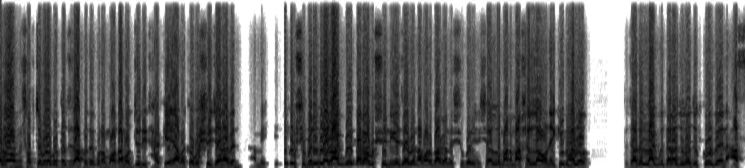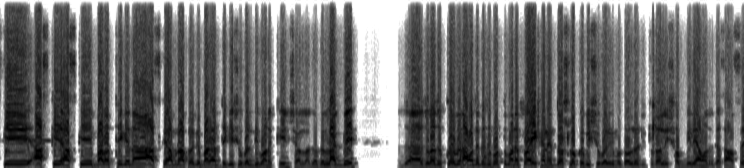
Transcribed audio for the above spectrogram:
এবং সবচেয়ে বড় কথা হচ্ছে আপনাদের কোনো মতামত যদি থাকে, আমাকে অবশ্যই জানাবেন। আমি এরকম সুপারিগুলো লাগবে, তারা অবশ্যই নিয়ে যাবেন। আমার বাগানের সুপারি ইনশাআল্লাহ মানে মাসাল্লাহ অনেকই ভালো। তো যাদের লাগবে তারা যোগাযোগ করবেন। আজকে আজকে আজকে বাজার থেকে না, আজকে আমরা আপনাকে বাগান থেকে সুপারি দিব অনেককে ইনশাল্লাহ যাদের লাগবে যোগাযোগ করবেন। আমাদের কাছে বর্তমানে প্রায় এখানে দশ লক্ষ বিশ সুপারির মতো অলরেডি টোটালি সব মিলিয়ে আমাদের কাছে আছে।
